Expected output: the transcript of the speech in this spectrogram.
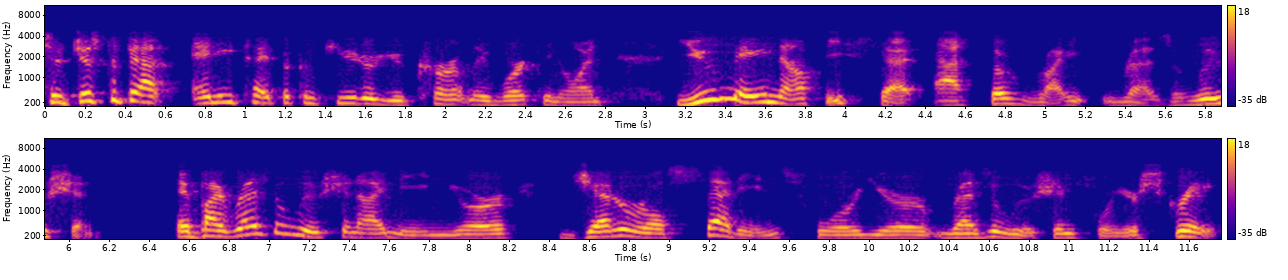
So just about any type of computer you're currently working on, you may not be set at the right resolution. And by resolution, I mean your general settings for your resolution for your screen.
